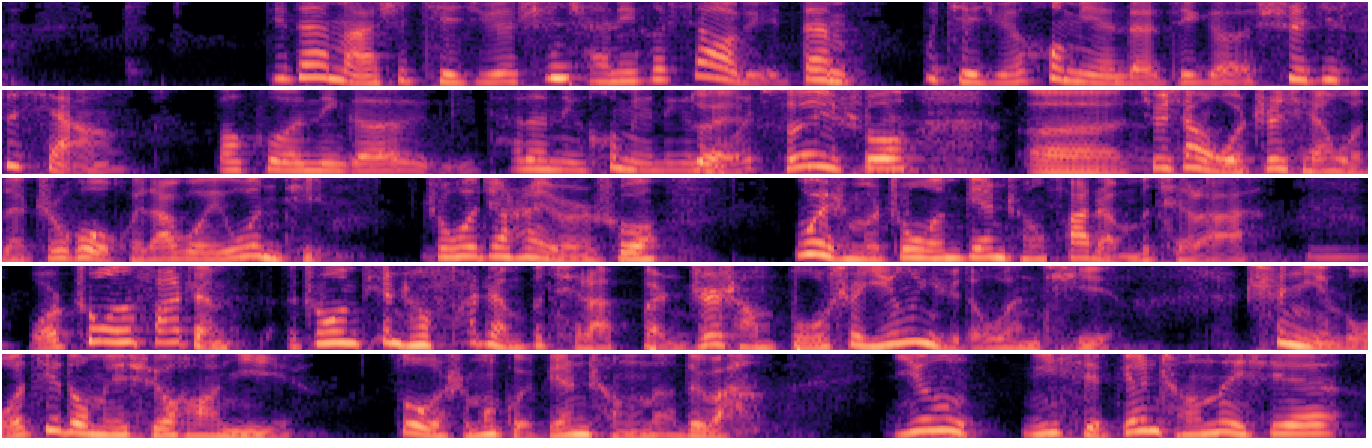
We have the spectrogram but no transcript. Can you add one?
低代码是解决生产力和效率，但不解决后面的这个设计思想，包括那个它的那个后面那个逻对，辑。所以说，呃，就像我之前我在知乎回答过一个问题，知乎经常有人说，为什么中文编程发展不起来？我说中文发展，中文编程发展不起来，本质上不是英语的问题，是你逻辑都没学好，你做个什么鬼编程呢？对吧？英你写编程那些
